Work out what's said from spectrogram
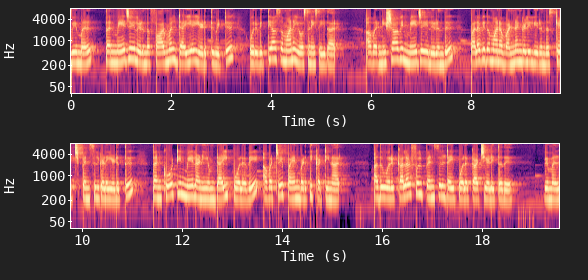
விமல் தன் மேஜையில் இருந்த ஃபார்மல் டையை எடுத்துவிட்டு ஒரு வித்தியாசமான யோசனை செய்தார். அவர் நிஷாவின் மேஜையிலிருந்து பலவிதமான வண்ணங்களில் இருந்த ஸ்கெட்ச் பென்சில்களை எடுத்து தன் கோட்டின் மேல் அணியும் டை போலவே அவற்றை பயன்படுத்தி கட்டினார். அது ஒரு கலர்ஃபுல் பென்சில் டை போல காட்சியளித்தது. விமல்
